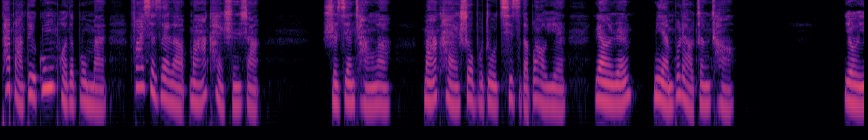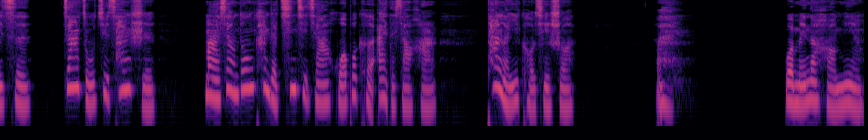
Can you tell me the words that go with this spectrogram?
她把对公婆的不满发泄在了马凯身上。时间长了，马凯受不住妻子的抱怨，两人免不了争吵。有一次家族聚餐时，马向东看着亲戚家活泼可爱的小孩。叹了一口气，说：“哎，我没那好命，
